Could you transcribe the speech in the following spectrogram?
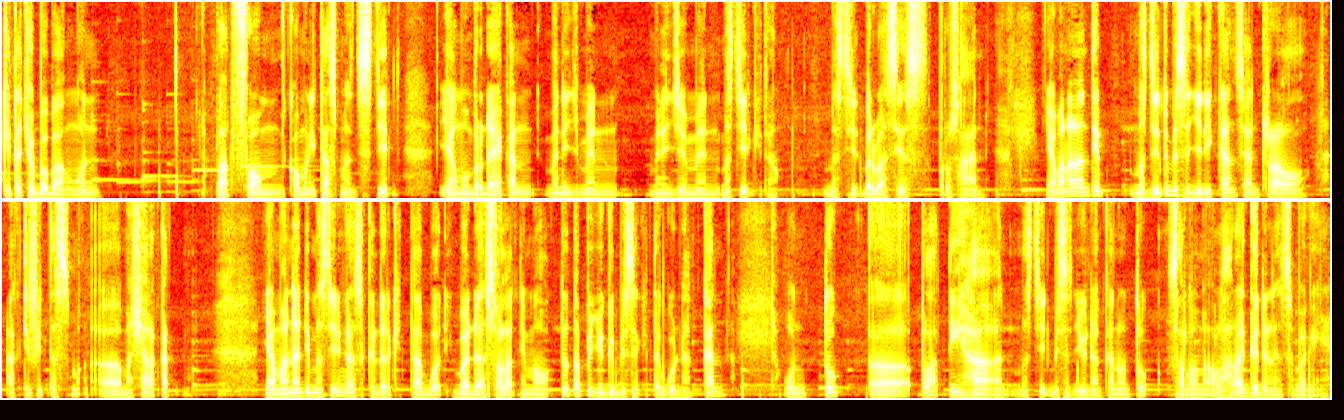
kita coba bangun platform komunitas masjid yang memberdayakan manajemen manajemen masjid gitu. Masjid berbasis perusahaan. Yang mana nanti masjid itu bisa jadikan sentral aktivitas uh, masyarakat. Yang mana di masjid nggak sekedar kita buat ibadah sholat lima waktu tapi juga bisa kita gunakan untuk uh, pelatihan. Masjid bisa digunakan untuk sarana olahraga dan lain sebagainya.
